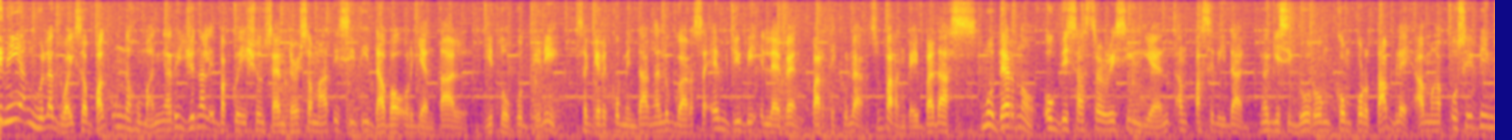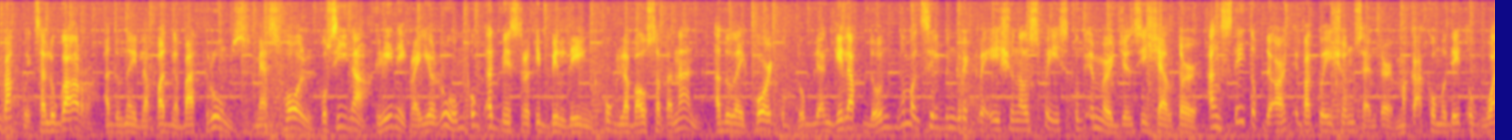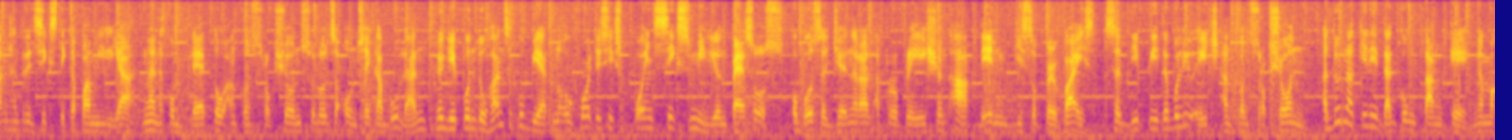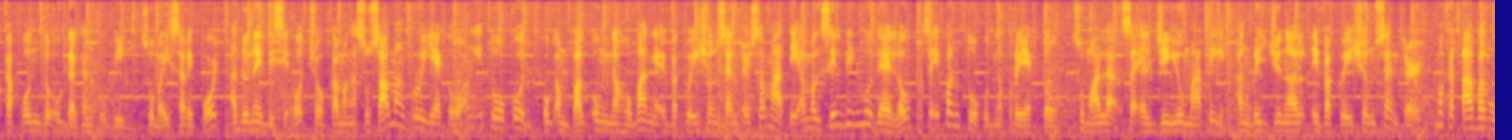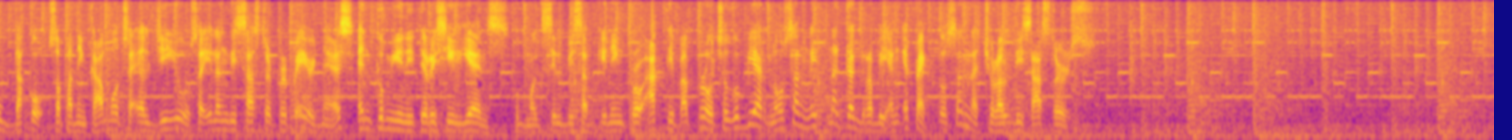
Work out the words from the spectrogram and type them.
Kini ang hulagway sa bagong nahuman nga Regional Evacuation Center sa Mati City, Davao Oriental. Gitukod kini sa girekomenda nga lugar sa MGB 11, partikular sa Barangay Badas. Moderno ug disaster resilient ang pasilidad nga gisigurong komportable ang mga posibleng bakwit sa lugar. Adunay lapad nga bathrooms, mess hall, kusina, clinic, prayer room ug administrative building. Ug labaw sa tanan, adunay court ug doble ang gilap doon nga magsilbing recreational space ug emergency shelter. Ang state-of-the-art evacuation center maka-accommodate og 160 ka pamilya nga nakompleto ang konstruksyon sulod sa 11 ka bulan nga gipunduhan sa gobyerno og 46.6 million pesos. Ubos sa General Appropriation Act din gisupervise sa DPWH ang konstruksyon. Aduna kini dagkong tangke nga makapondo og daghang tubig. Subay sa report, adunay 18 ka mga susamang proyekto ang itukod ug ang bag-ong nahuman nga evacuation center sa Mati ang magsilbing modelo sa ipangtukod nga proyekto. Sumala sa LGU Mati, ang Regional Evacuation Center makatabang og dako sa paningkamot sa LGU sa ilang disaster preparedness and community resilience ug magsilbi sab kining proactive approach sa gobyerno sanglit nagkagrabe ang epekto sa natural disasters.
